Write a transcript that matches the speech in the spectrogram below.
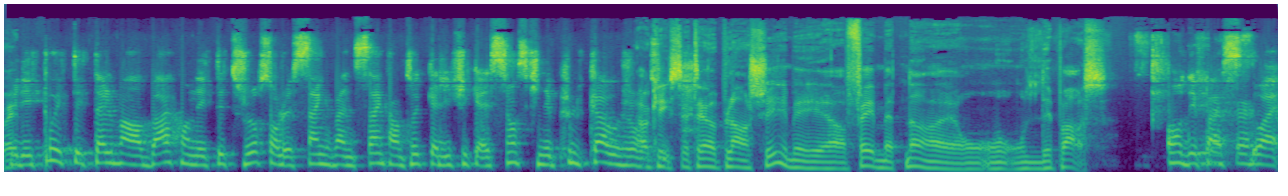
mais les taux étaient tellement bas qu'on était toujours sur le 5,25 en taux de qualification, ce qui n'est plus le cas aujourd'hui. OK, c'était un plancher, mais en fait, maintenant, euh, on le dépasse. On dépasse, ouais,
